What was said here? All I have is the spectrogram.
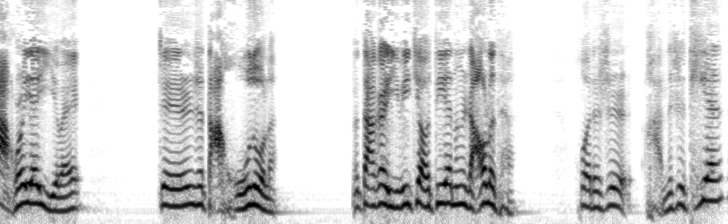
大伙也以为这人是打糊涂了，大概以为叫爹能饶了他，或者是喊的是天，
